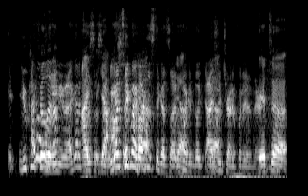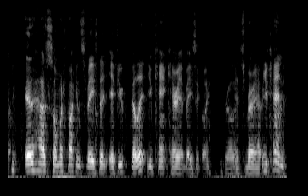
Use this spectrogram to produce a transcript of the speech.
it- you I can don't fill it believe up. you, man. I gotta I- this. yeah, out. We I'll gotta show- take my yeah. hockey stick outside Yeah. and fucking like actually Yeah. try to put it in there. It uh, it has so much fucking space that if you fill it, you can't carry it. Basically, really? it's very heavy. You can,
